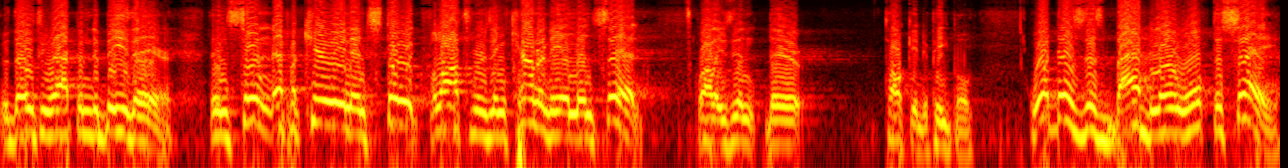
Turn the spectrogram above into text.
with those who happened to be there. Then certain Epicurean and Stoic philosophers encountered him and said, while he's in there talking to people, What does this babbler want to say?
